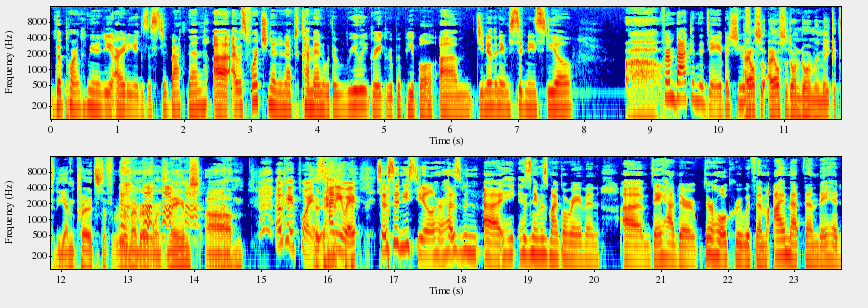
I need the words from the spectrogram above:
the porn community already existed back then. Uh, I was fortunate enough to come in with a really great group of people. Um, do you know the name Sydney Steele? From back in the day, but she was I also I also don't normally make it to the end credits to remember everyone's names. Um, okay points. Anyway so sydney steele her husband uh he- his name is michael raven. Um they had their their whole crew with them. I met them. They had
